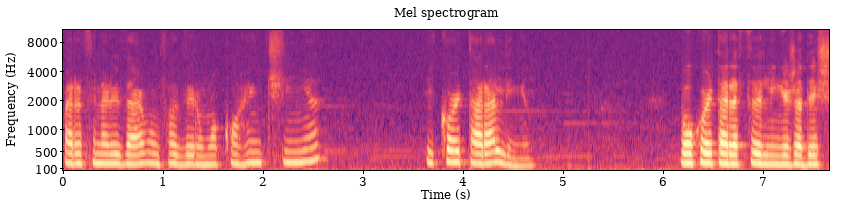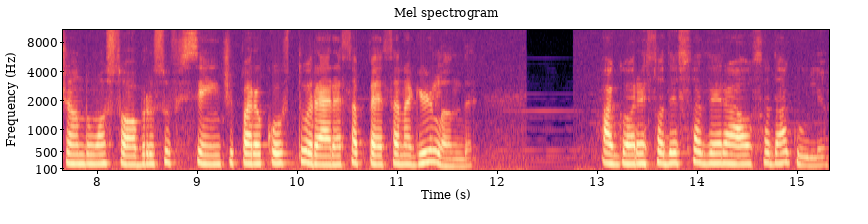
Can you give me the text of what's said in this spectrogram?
Para finalizar, vamos fazer uma correntinha e cortar a linha. Vou cortar essa linha já deixando uma sobra o suficiente para costurar essa peça na guirlanda. Agora é só desfazer a alça da agulha.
